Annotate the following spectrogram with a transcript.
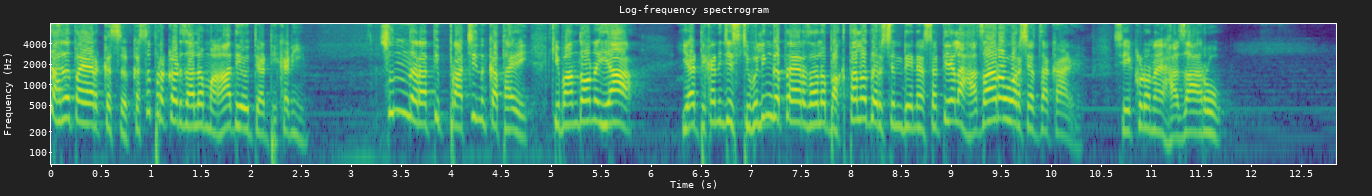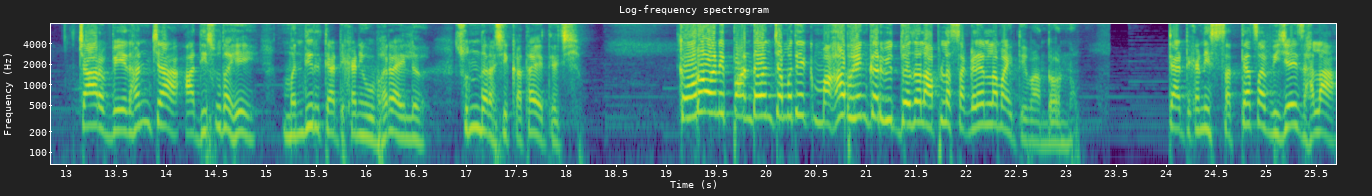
झालं तयार कसं? कसं प्रकट झालं महादेव त्या ठिकाणी? सुंदर अति प्राचीन कथा आहे की बांधवानं या या ठिकाणी जे शिवलिंग तयार झालं भक्ताला दर्शन देण्यासाठी याला हजारो वर्षाचा काळ आहे. शेकडो नाही हजारो. चार वेदांच्या आधीसुद्धा हे मंदिर त्या ठिकाणी उभं राहिलं. सुंदर अशी कथा आहे त्याची. कौरव आणि पांडवांच्या मध्ये एक महाभयंकर युद्ध झालं आपल्या सगळ्यांना माहिती आहे बांधवांनो. त्या ठिकाणी सत्याचा विजय झाला.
